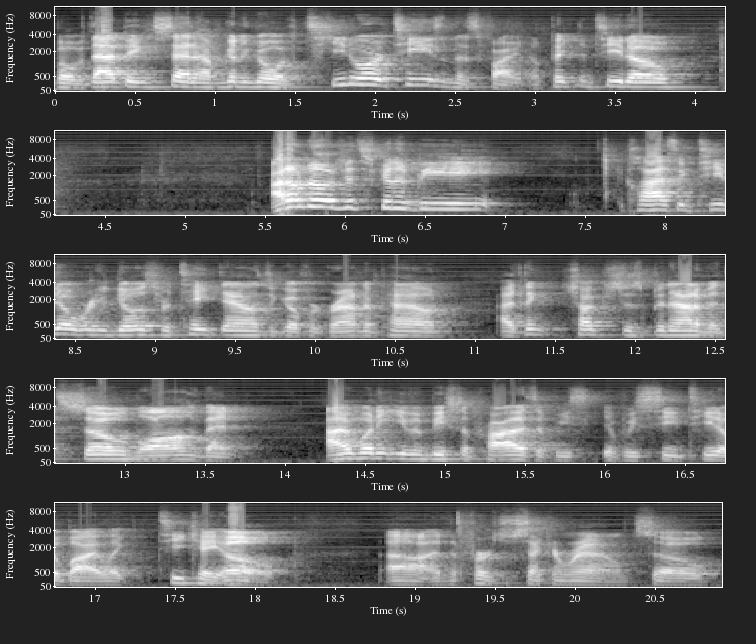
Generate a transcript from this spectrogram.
But with that being said, I'm going to go with Tito Ortiz in this fight. I'm picking Tito. I don't know if it's going to be classic Tito where he goes for takedowns and go for ground and pound. I think Chuck's just been out of it so long that I wouldn't even be surprised if we if we see Tito by like TKO uh, in the first or second round. So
